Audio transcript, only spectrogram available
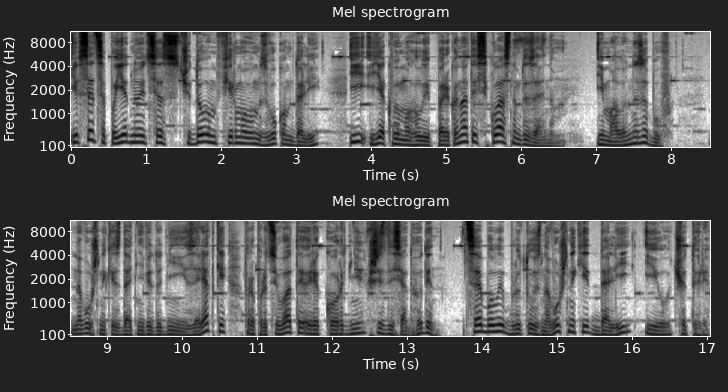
І все це поєднується з чудовим фірмовим звуком далі і, як ви могли переконатись, класним дизайном. І мало не забув. Навушники здатні від однієї зарядки пропрацювати рекордні 60 годин. Це були Bluetooth навушники Dali IO 4.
